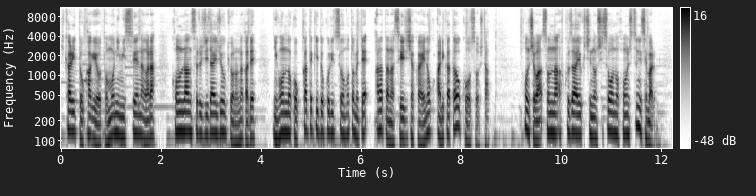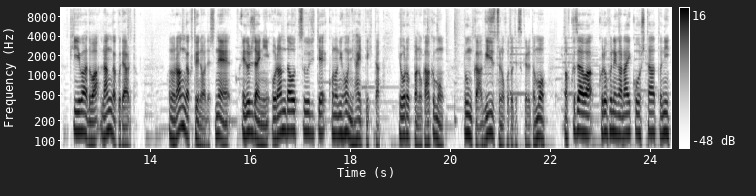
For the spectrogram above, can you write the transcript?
光と影を共に見据えながら混乱する時代状況の中で日本の国家的独立を求めて新たな政治社会の在り方を構想した。本書はそんな福沢諭吉の思想の本質に迫る。キーワードは蘭学であると。この蘭学というのはですね江戸時代にオランダを通じてこの日本に入ってきたヨーロッパの学問文化技術のことですけれども、まあ、福沢は黒船が来航した後に、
